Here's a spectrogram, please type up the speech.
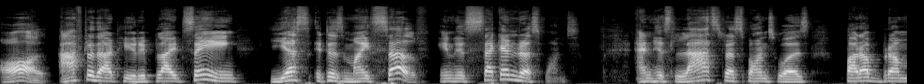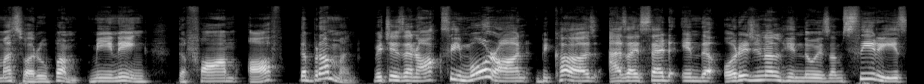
all. After that, he replied saying, Yes, it is myself in his second response. And his last response was Parabrahma Swarupam, meaning the form of the Brahman, which is an oxymoron because, as I said in the original Hinduism series,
